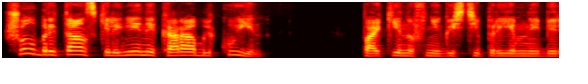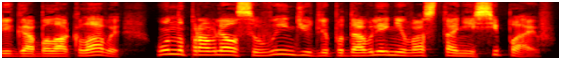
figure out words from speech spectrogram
шел британский линейный корабль «Куин». Покинув негостеприимные берега Балаклавы, он направлялся в Индию для подавления восстания сипаев.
